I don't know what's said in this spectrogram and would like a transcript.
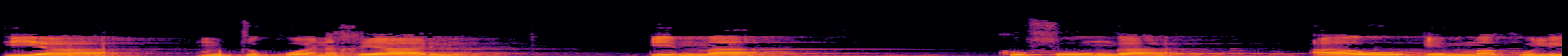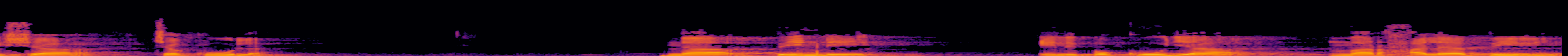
ya mtu kuwa na khiari ima kufunga au ima kulisha chakula. Na pindi ilipokuja marhala ya pili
